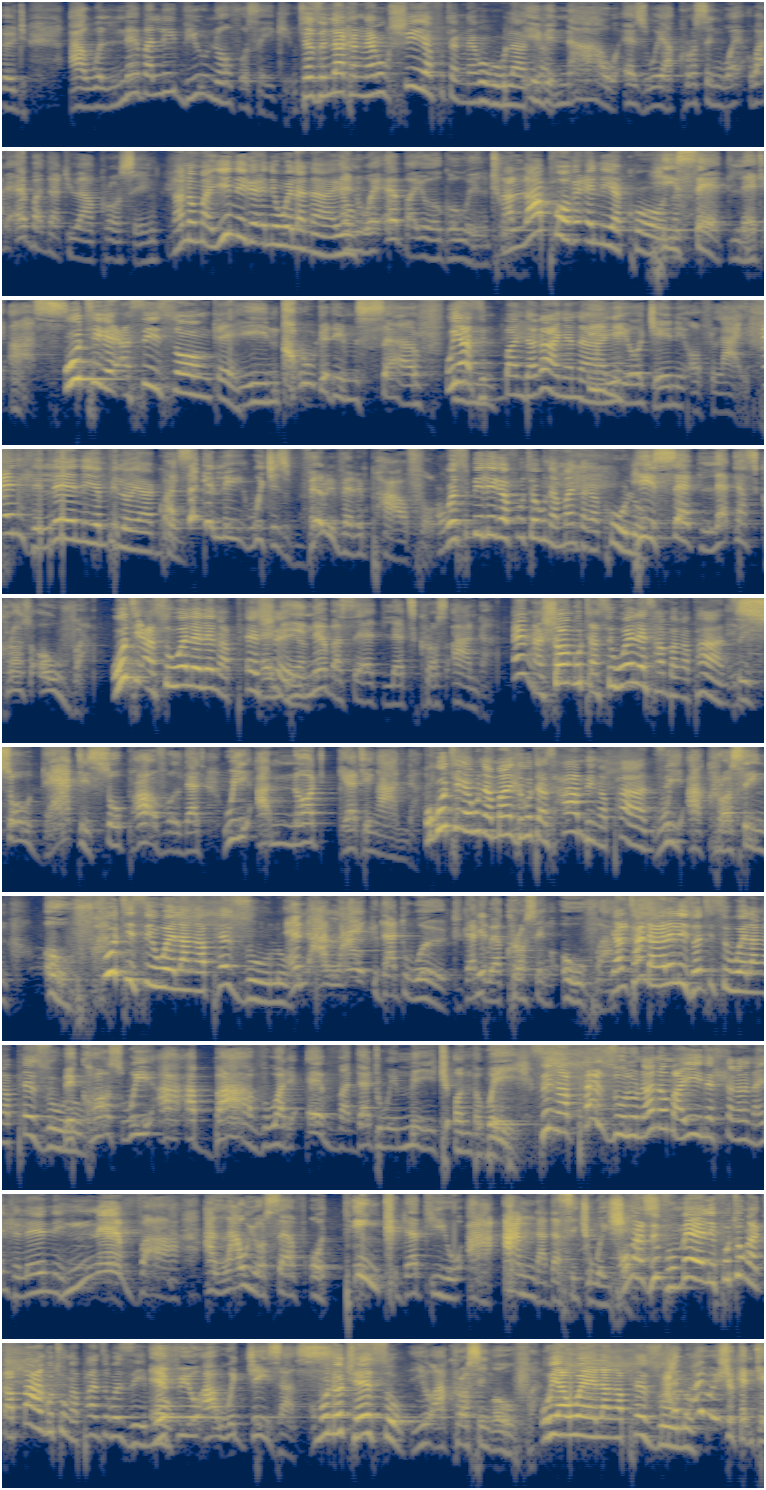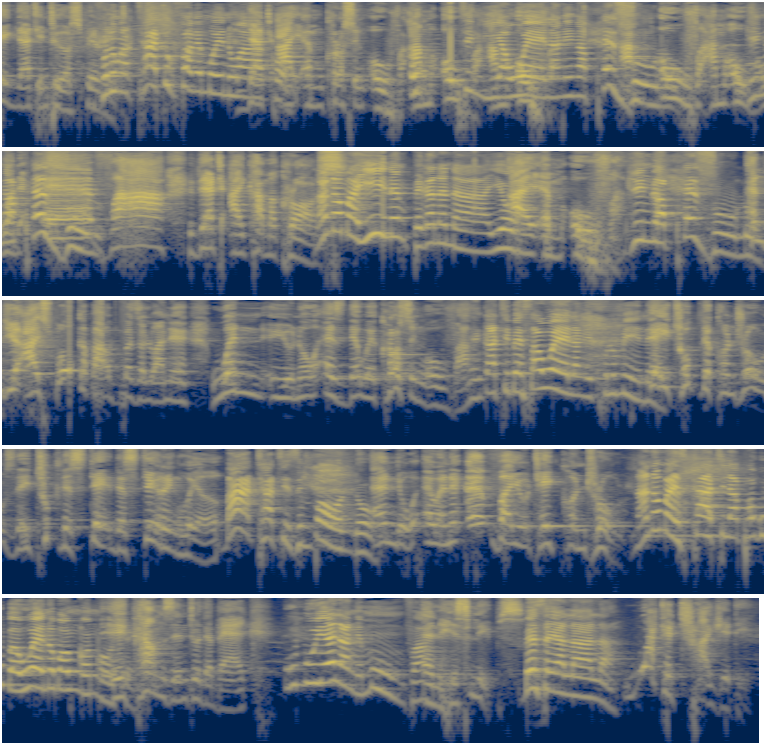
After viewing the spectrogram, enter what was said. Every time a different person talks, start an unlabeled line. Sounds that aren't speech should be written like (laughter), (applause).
word, I will never leave you nor forsake you.
uthezweni lakhe anginako ukushiya futhi anginako ukukulahla
Even now, as we are crossing, whatever that you are crossing,
nanoma yini ke eniwela nayo
and wherever you are going to,
nalapho ke eniya
he said, Let us.
uthi ke asisonke
He included himself in, in your journey of life.
endleleni yempilo yakho
But secondly, which is very, very powerful,
okwesibili ke futhi okunamandla kakhulu
he said, Let us cross over.
uthi asiwelele
And he
ngaphesheya
never said, Let's cross under.
engashonga ukuthi asiwele sihamba ngaphansi
So that is so powerful that we are not getting under.
ukuthi ke kunamandla ukuthi asihambi ngaphansi
We are crossing over.
futhi siwela ngaphezulu
And I like that word that we are crossing over
ngiyalithanda ke leli zwi ethi siwela ngaphezulu
because we are above whatever that we meet on the way.
singaphezulu nanoma yini esihlangana nayo endleleni
Never allow yourself or think that you are under the situation.
ungazivumeli futhi ungacabanga ukuthi ungaphansi kwezimo
If you are with Jesus, you are crossing over. I, I wish you can take that into your spirit.
funa ungakuthatha ukufaka emoyeni
that I am crossing over. Oh,
I'm
over. I'm over. I'm over. I'm over. Whatever that I come across,
nanoma yini engibhekana nayo
I am over. And I spoke about Bazalwane when, you know, as they were crossing over, they took the controls, they took the, sta- the steering wheel. And whenever you take control,
isikhathi lapho kube wena oba
he
ungqongqoshe.
comes into the back
ubuyela ngemumva
and he sleeps.
bese yalala.
What a tragedy.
